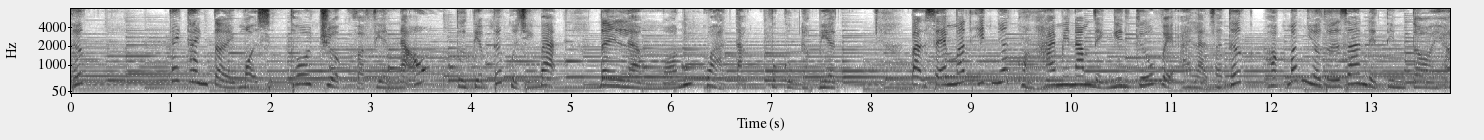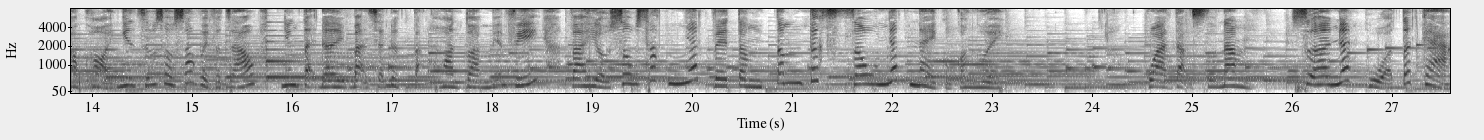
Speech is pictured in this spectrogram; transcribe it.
thức thanh tẩy mọi sự thôi trượt và phiền não từ tiềm thức của chính bạn. Đây là món quà tặng vô cùng đặc biệt. Bạn sẽ mất ít nhất khoảng 20 năm để nghiên cứu về ai là gia thức hoặc mất nhiều thời gian để tìm tòi, học hỏi, nghiên cứu sâu sắc về Phật giáo, nhưng tại đây bạn sẽ được tặng hoàn toàn miễn phí và hiểu sâu sắc nhất về tầng tâm thức sâu nhất này của con người. Quà tặng số 5 Sự hân nhất của tất cả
